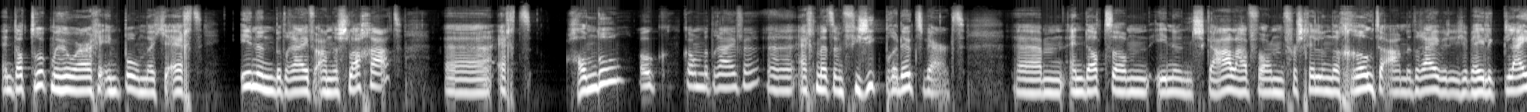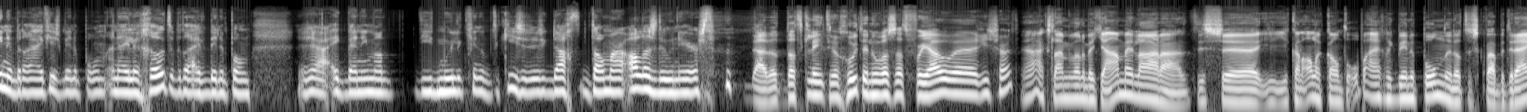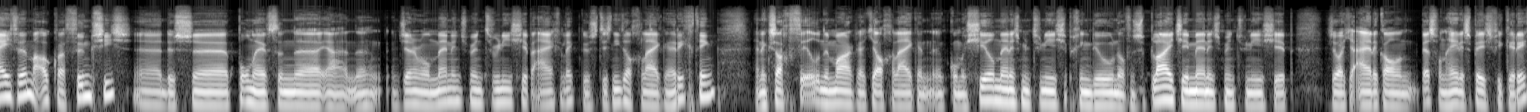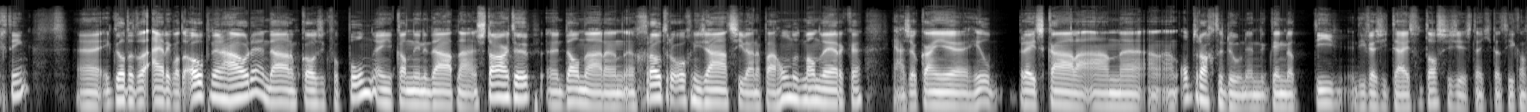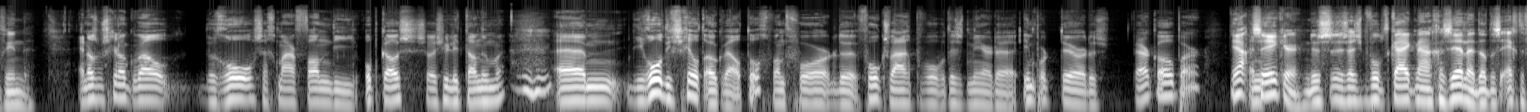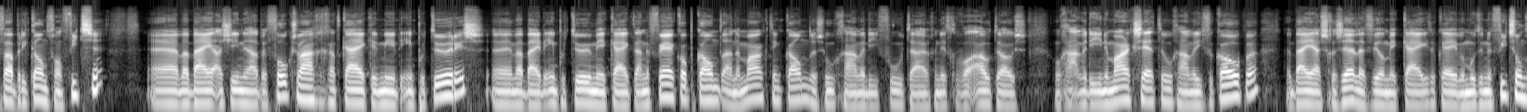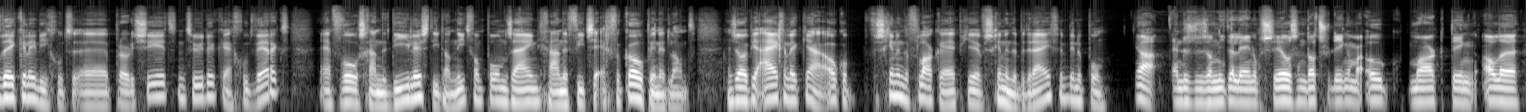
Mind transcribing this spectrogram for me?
En dat trok me heel erg in PON, dat je echt in een bedrijf aan de slag gaat. Uh, echt handel ook kan bedrijven. Uh, echt met een fysiek product werkt. Um, en dat dan in een scala van verschillende grootte aan bedrijven. Dus je hebt hele kleine bedrijfjes binnen PON en hele grote bedrijven binnen PON. Dus ja, ik ben iemand die het moeilijk vindt om te kiezen. Dus ik dacht, dan maar alles doen eerst. Ja, dat, dat klinkt heel goed. En hoe was dat voor jou, uh, Richard? Ja, ik sluit me wel een beetje aan bij Lara. Het is, uh, je, je, kan alle kanten op eigenlijk binnen PON. En dat is qua bedrijven, maar ook qua functies. Uh, dus PON heeft een, ja, een general management traineeship eigenlijk. Dus het is niet al gelijk een richting. En ik zag veel in de markt dat je al gelijk een, een commercieel management traineeship ging doen. Of een supply chain management traineeship. Zo had je eigenlijk al een, best wel een hele specifieke richting. Uh, ik wilde dat eigenlijk wat opener houden en daarom koos ik voor PON. En je kan inderdaad naar een start-up, uh, dan naar een, een, grotere organisatie waar een paar honderd man werken. Ja, zo kan je heel breed scala aan, uh, aan, aan, opdrachten doen. En ik denk dat die diversiteit fantastisch is, dat je dat hier kan vinden. En dat is misschien ook wel de rol zeg maar, van die opkoos, zoals jullie het dan noemen. Mm -hmm. um, die rol die verschilt ook wel, toch? Want voor de Volkswagen bijvoorbeeld is het meer de importeur, dus verkoper. Ja, zeker. Dus, dus, als je bijvoorbeeld kijkt naar Gazelle, dat is echt de fabrikant van fietsen. waarbij als je inderdaad bij Volkswagen gaat kijken, meer de importeur is. waarbij de importeur meer kijkt aan de verkoopkant, aan de marketingkant. Dus hoe gaan we die voertuigen, in dit geval auto's, hoe gaan we die in de markt zetten, hoe gaan we die verkopen. Waarbij je als gezellen veel meer kijkt, oké, we moeten een fiets ontwikkelen die goed produceert natuurlijk en goed werkt. En vervolgens gaan de dealers, die dan niet van PON zijn, gaan de fietsen echt verkopen in het land. En zo heb je eigenlijk ja, ook op verschillende vlakken heb je verschillende bedrijven binnen PON. Ja, en dus, dus dan niet alleen op sales en dat soort dingen, maar ook marketing, alle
